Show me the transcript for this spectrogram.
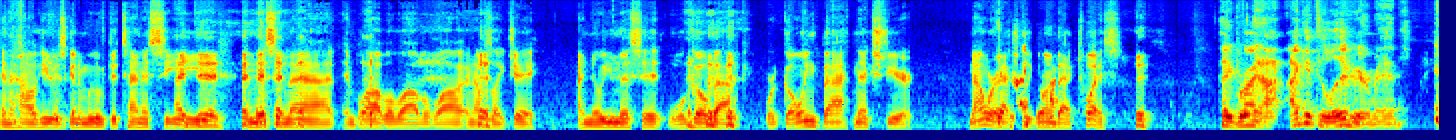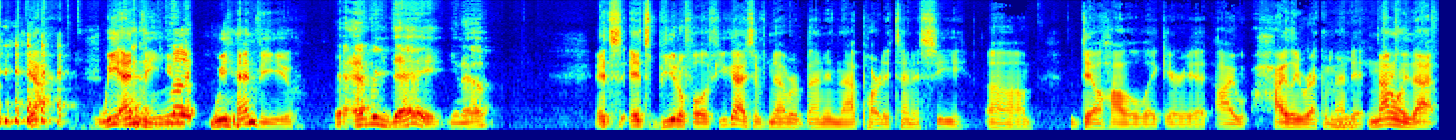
and how he was going to move to Tennessee I did. and this and that and blah blah blah blah blah. And I was like, Jay, I know you miss it. We'll go back. We're going back next year. Now we're Yeah, actually going back twice. Hey, Brian, I, I get to live here, man. Yeah. We envy you. We envy you. Yeah, every day, you know. It's it's beautiful. If you guys have never been in that part of Tennessee, um, Dale Hollow Lake area, I highly recommend it. Not only that,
